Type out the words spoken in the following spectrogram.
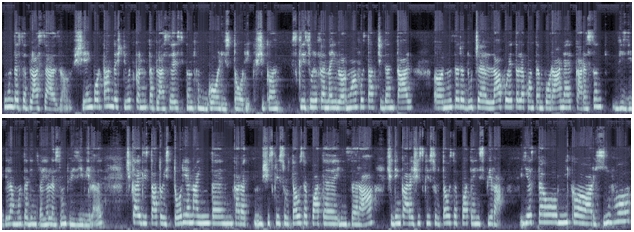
unde se plasează. Și e important de știut că nu te plasezi într-un gol istoric și că scrisul femeilor nu a fost accidental, Uh, nu se reduce la poetele contemporane care sunt vizibile, multe dintre ele sunt vizibile, ci că a existat o istorie înainte în care și scrisul tău se poate insera și din care și scrisul tău se poate inspira. Este o mică arhivă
